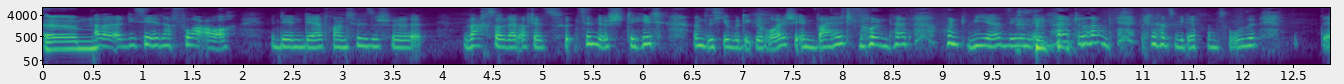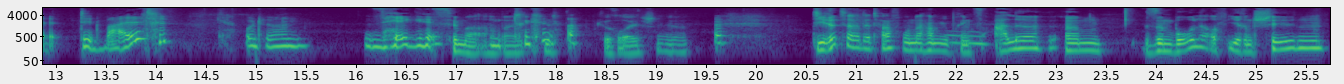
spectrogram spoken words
Ähm, Aber die Szene davor auch, in denen der französische Wachsoldat auf der Zinne steht und sich über die Geräusche im Wald wundert und wir sehen immer nur, genauso wie der Franzose, de- den Wald und hören Säge. Zimmerarbeit. Genau. Geräusche, ja. Die Ritter der Tafelrunde haben übrigens alle ähm, Symbole auf ihren Schilden,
